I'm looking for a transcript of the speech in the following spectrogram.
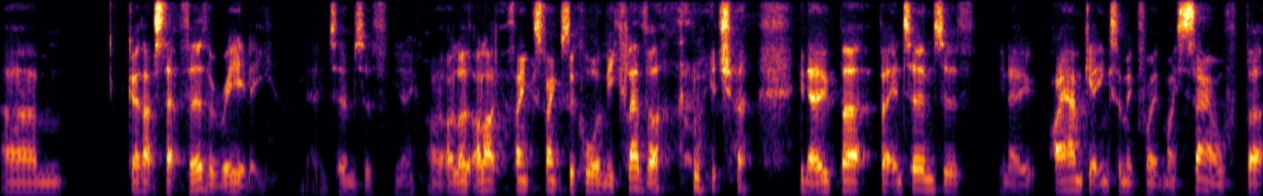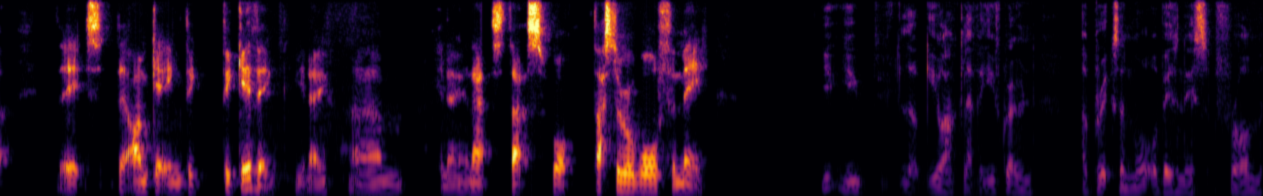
Um, go that step further, really. In terms of you know, I, I, lo- I like thanks thanks for calling me clever, which uh, you know, but but in terms of you know, I am getting something from it myself, but it's that I'm getting the the giving, you know, um, you know, and that's that's what that's the reward for me. You, you look, you are clever. You've grown a bricks and mortar business from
